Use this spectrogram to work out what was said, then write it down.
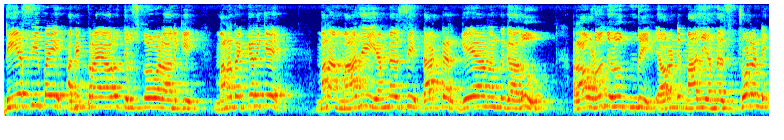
డిఎస్సిపై అభిప్రాయాలు తెలుసుకోవడానికి మన దగ్గరికే మన మాజీ ఎమ్మెల్సీ డాక్టర్ గేయానంద్ గారు రావడం జరుగుతుంది. ఎవరండి? మాజీ ఎమ్మెల్సీ. చూడండి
